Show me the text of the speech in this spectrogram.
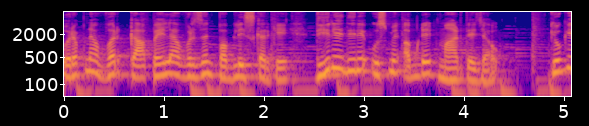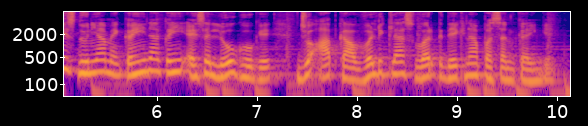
और अपना वर्क का पहला वर्जन पब्लिश करके धीरे धीरे उसमें अपडेट मारते जाओ। क्योंकि इस दुनिया में कहीं ना कहीं ऐसे लोग होंगे जो आपका वर्ल्ड क्लास वर्क देखना पसंद करेंगे।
